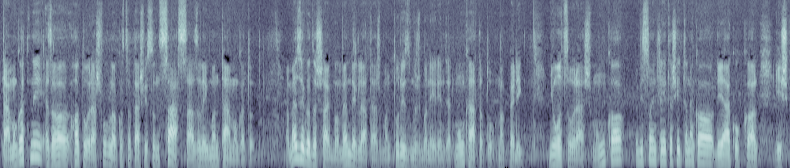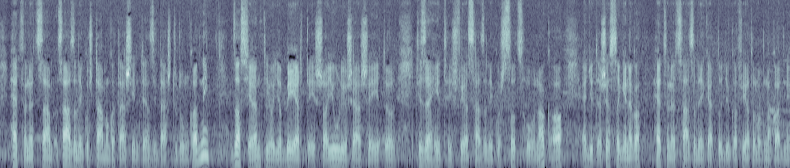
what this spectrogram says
támogatni, ez a 6 órás foglalkoztatás viszont 100%-ban támogatott. A mezőgazdaságban, vendéglátásban, turizmusban érintett munkáltatóknak pedig 8 órás munka viszont létesítenek a diákokkal, és 75%-os támogatási intenzitást tudunk adni. Ez azt jelenti, hogy a bért és a július 1-től 17,5%-os szocónak a együttes összegének a 75%-át tudjuk a fiataloknak adni.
